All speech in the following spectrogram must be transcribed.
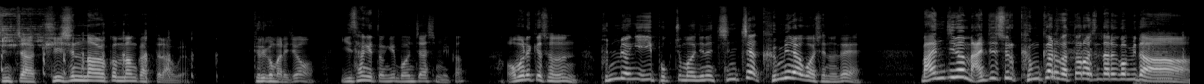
진짜 귀신 나올 것만 같더라고요. 그리고 말이죠. 이상했던 게 뭔지 아십니까? 어머니께서는 분명히 이 복주머니는 진짜 금이라고 하셨는데 만지면 만질수록 금가루가 떨어진다는 겁니다.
